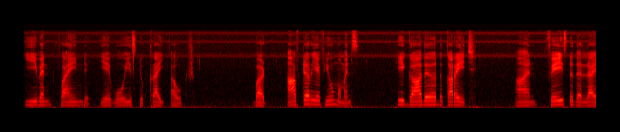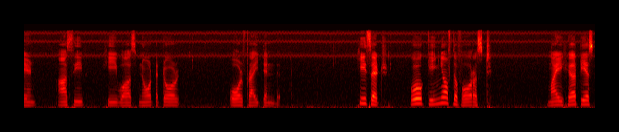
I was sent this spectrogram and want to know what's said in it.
even find a voice to cry out. But after a few moments, he gathered courage and faced the lion as if he was not at all all frightened. He said, O king of the forest, my heartiest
